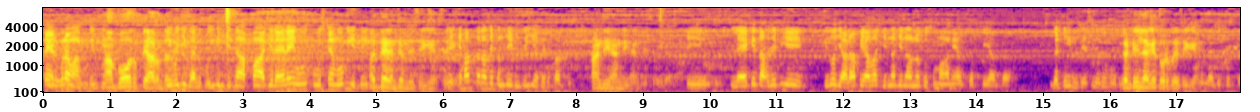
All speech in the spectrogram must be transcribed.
ਭੈਣ ਭਰਾਵਾਂ ਨੂੰ ਰਹਿੰਦੇ ਹਾਂ ਬਹੁਤ ਪਿਆਰ ਹੁੰਦਾ ਇਹੋ ਜੀ ਗੱਲ ਕੋਈ ਨਹੀਂ ਜਿੱਦਾਂ ਆਪਾਂ ਅੱਜ ਰਹਿ ਰਹੇ ਉਹ- ਉਸ ਟਾਈਮ ਉਹ ਵੀ ਇਦਾਂ ਹੀ ਅੱਧੇ ਰਹਿੰਦੇ ਹੁੰਦੇ ਸੀਗੇ ਹਰ ਤਰ੍ਹਾਂ ਦੇ ਬੰਦੇ ਹੁੰਦੇ ਹੀ ਆ ਫਿਰ ਬਾਕੀ। ਹਾਂਜੀ ਹਾਂਜੀ ਹਾਂਜੀ ਸਹੀ ਗੱਲ। ਹੈ। ਤੇ ਲੈ ਕੇ ਦੱਸਦੇ ਵੀ ਇਹ ਜਦੋਂ ਜਾੜਾ ਪਿਆ ਵਾ ਜਿੰਨਾ ਜਿੰਨਾ ਉਹਨਾਂ ਕੋਲ ਸਮਾਨ ਆ ਉਹ ਚੁੱਕ ਕੇ ਆਪਦਾ ਗੱਡੇ ਹੁੰਦੇ ਸੀ ਉਹਨੂੰ ਹੋਰ ਗੱਡੇ ਲੈ ਕੇ ਤੁਰ ਪਏ ਸੀਗੇ। ਲੈ ਕੇ ਤੁਰਦੇ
